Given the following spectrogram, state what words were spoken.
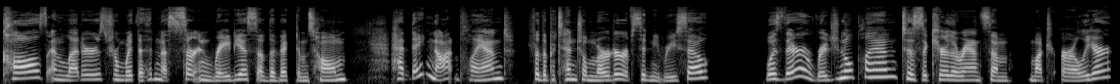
calls and letters from within a certain radius of the victim's home, had they not planned for the potential murder of Sidney Reso? Was their original plan to secure the ransom much earlier?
